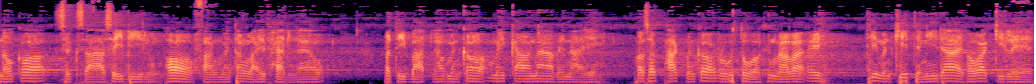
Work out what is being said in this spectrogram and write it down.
เราก็ศึกษาซีดีหลวงพ่อฟังมาตั้งหลายแผ่นแล้ว ปฏิบัติแล้วมันก็ไม่ก้าวหน้าไปไหนพอสักพักมันก็รู้ตัวขึ้นมาว่า เอ๊ะที่มันคิดอย่างนี้ได้ เพราะว่ากิเลส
